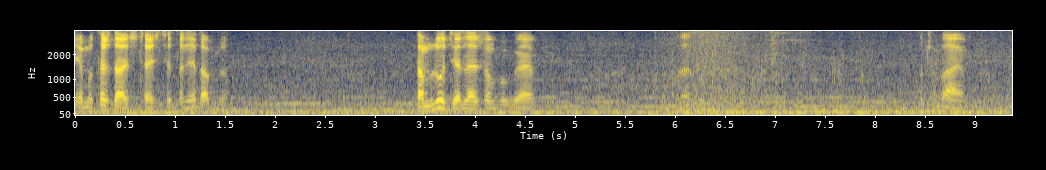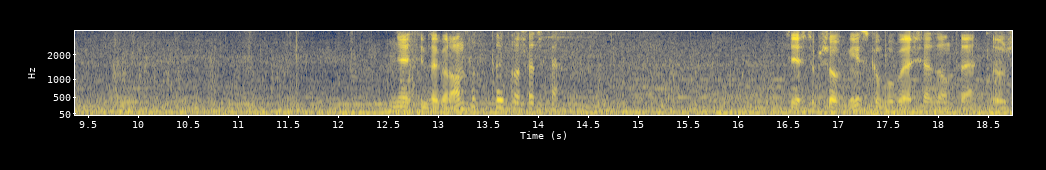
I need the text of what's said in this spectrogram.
Jemu też dałeś szczęście, to niedobrze. Tam ludzie leżą w ogóle. w-. Spoczywają. Nie jest im za gorąco tutaj troszeczkę? Ci jeszcze przy ognisku w ogóle siedzą te, to już...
